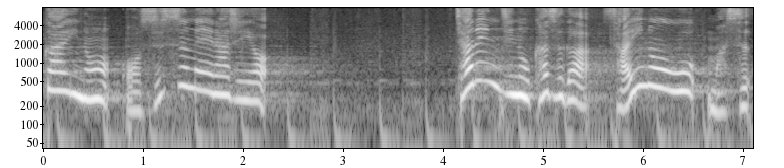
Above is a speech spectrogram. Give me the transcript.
回のおすすめラジオ。チャレンジの数が才能を増す。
